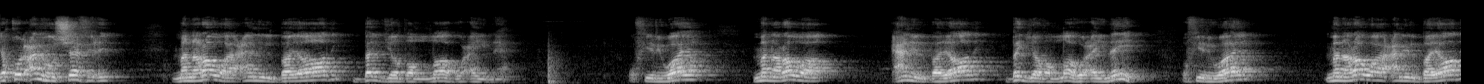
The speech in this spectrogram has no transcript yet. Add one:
يقول عنه الشافعي من روى عن البياض بيض الله عينه وفي رواية من روى عن البياض بيض الله عينيه. وفي رواية من روى عن البياض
